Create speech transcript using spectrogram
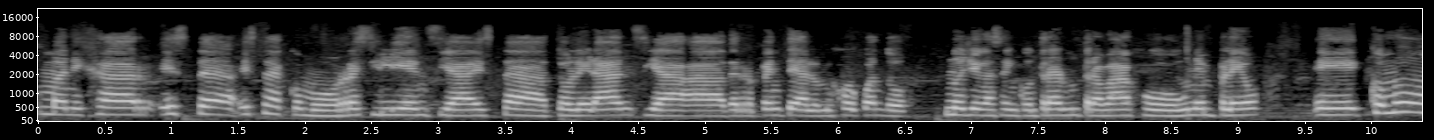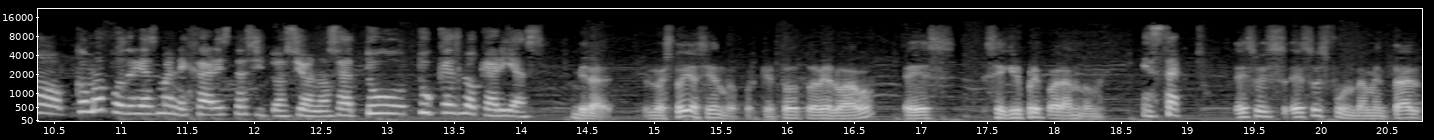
manejar esta, esta como resiliencia, esta tolerancia a, de repente, a lo mejor cuando no llegas a encontrar un trabajo o un empleo, eh, ¿cómo, ¿cómo podrías manejar esta situación? O sea, ¿tú, ¿tú qué es lo que harías? Mira, lo estoy haciendo porque todo todavía lo hago, es seguir preparándome. Exacto. Eso es, eso es fundamental.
